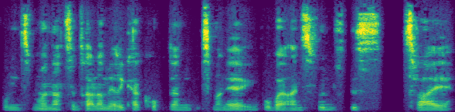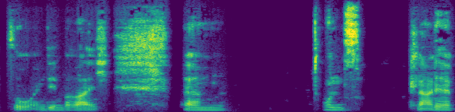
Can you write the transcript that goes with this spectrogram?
und wenn man nach Zentralamerika guckt, dann ist man eher irgendwo bei 1,5 bis 2, so in dem Bereich. Ähm, Und klar, der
